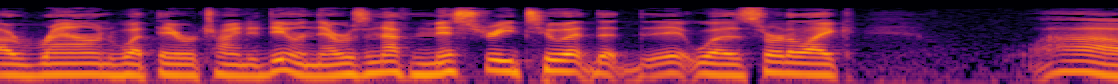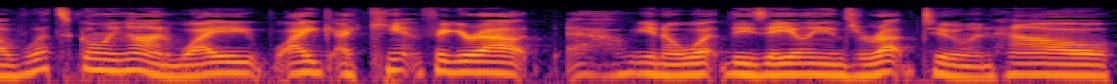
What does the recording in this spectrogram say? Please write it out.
around what they were trying to do, and there was enough mystery to it that it was sort of like, wow, what's going on? Why, why I can't figure out, uh, you know, what these aliens are up to and how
